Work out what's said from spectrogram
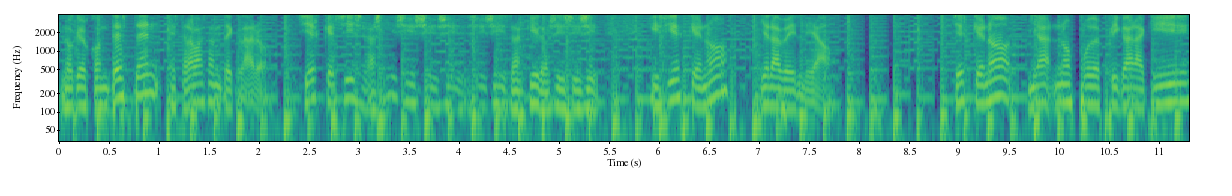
Lo que os contesten estará bastante claro. Si es que sí, será sí, sí, sí, sí, sí, sí, tranquilo, sí, sí, sí. Y si es que no, ya la habéis liado. Si es que no, ya no os puedo explicar aquí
